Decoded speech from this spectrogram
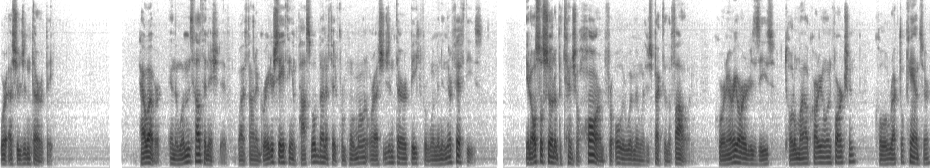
or estrogen therapy. However, in the Women's Health Initiative, while I found a greater safety and possible benefit from hormone or estrogen therapy for women in their 50s, it also showed a potential harm for older women with respect to the following coronary artery disease, total myocardial infarction, colorectal cancer,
